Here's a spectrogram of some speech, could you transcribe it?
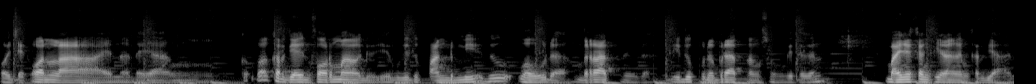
ojek online ada yang apa, kerja informal gitu ya begitu pandemi itu wah udah berat nih udah hidup udah berat langsung gitu kan banyak yang kehilangan kerjaan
